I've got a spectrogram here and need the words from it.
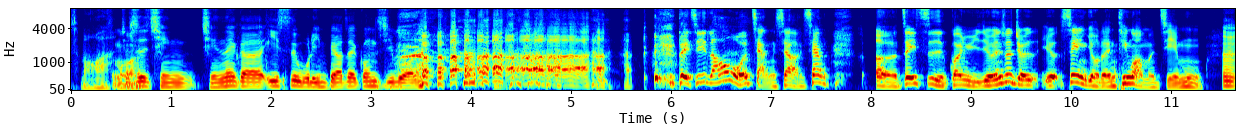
什么话？就是请请那个一四五零不要再攻击我了。对，其实然后我讲一下，像呃这一次关于有人说觉得有现在有人听完我们节目，嗯。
